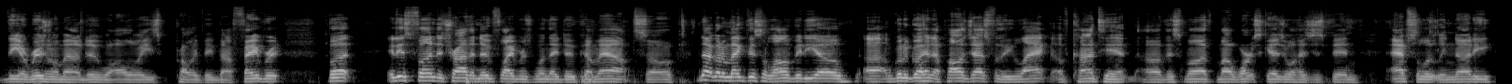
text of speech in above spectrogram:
the original Mountain Dew will always probably be my favorite. But it is fun to try the new flavors when they do come out. So I'm not going to make this a long video. Uh, I'm going to go ahead and apologize for the lack of content uh, this month. My work schedule has just been absolutely nutty.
